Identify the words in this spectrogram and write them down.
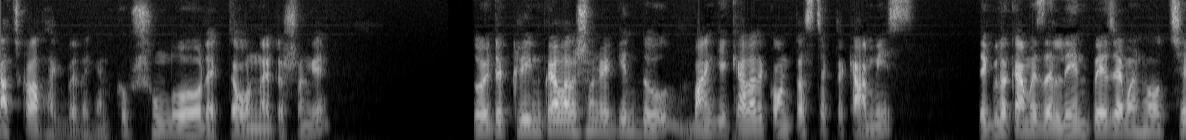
কাজ করা থাকবে, দেখেন। খুব সুন্দর একটা ওড়না এটার সঙ্গে। তো এটা ক্রিম কালারের সঙ্গে কিন্তু বাঙ্গি কালারের কন্ট্রাস্ট একটা কামিজ। যেগুলো কামিজের লেন পেয়ে যাবেন হচ্ছে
